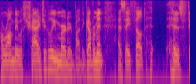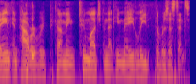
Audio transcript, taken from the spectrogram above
Harambe was tragically murdered by the government as they felt his fame and power were becoming too much and that he may lead the resistance.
